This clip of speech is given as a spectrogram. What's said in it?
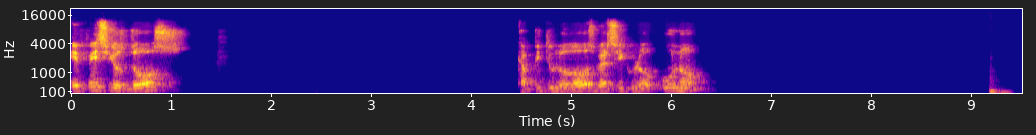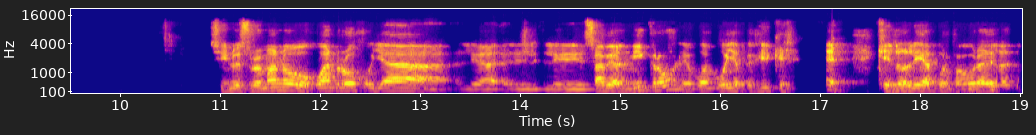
Efesios 2, capítulo 2, versículo 1. Si nuestro hermano Juan Rojo ya le, le sabe al micro, le voy a pedir que, que lo lea, por favor. Adelante,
